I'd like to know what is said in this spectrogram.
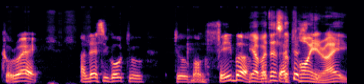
correct, unless you go to, to Mount Faber. Yeah, but that's the point, right?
